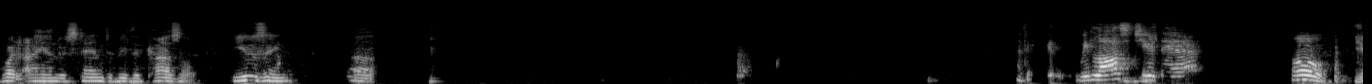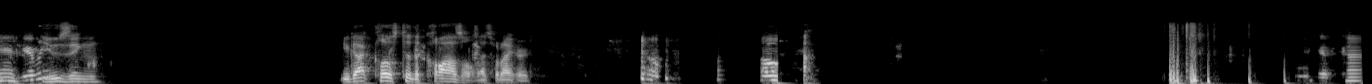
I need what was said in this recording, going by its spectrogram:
what I understand to be the causal, using uh, I think we lost you there. oh, can't hear me? Using You got close to the causal. That's what I heard. have come,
